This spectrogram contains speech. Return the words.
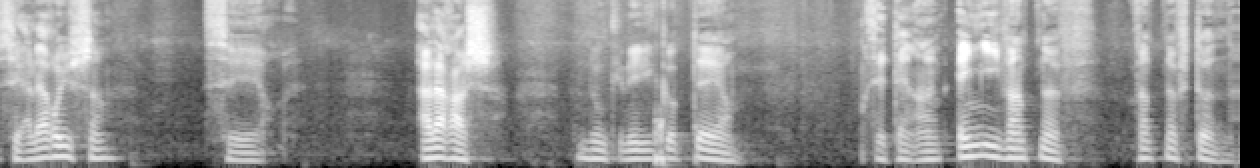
c'est à la russe, hein. c'est à l'arrache. Donc l'hélicoptère, c'était un Mi-29, 29 tonnes.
